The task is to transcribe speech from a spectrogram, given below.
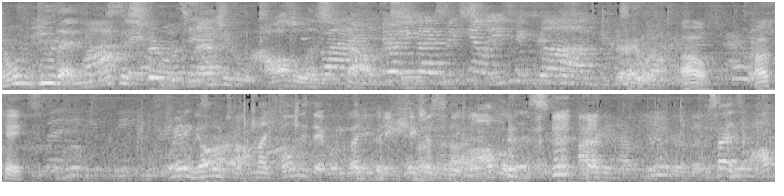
don't do that. You want disturb its magical obelisk powers. No, you guys, we can't let you take pictures. Very well. Oh, okay. Way to go, Tom. I told you they wouldn't let you take pictures of the obelisk. Besides, obelisk.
